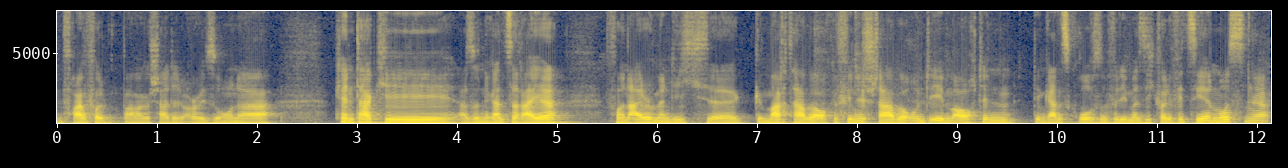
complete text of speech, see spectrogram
in Frankfurt ein paar Mal gescheitert, Arizona, Kentucky, also eine ganze Reihe von Ironman, die ich äh, gemacht habe, auch gefinisht habe und eben auch den, den ganz großen, für den man sich qualifizieren muss. Ja.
